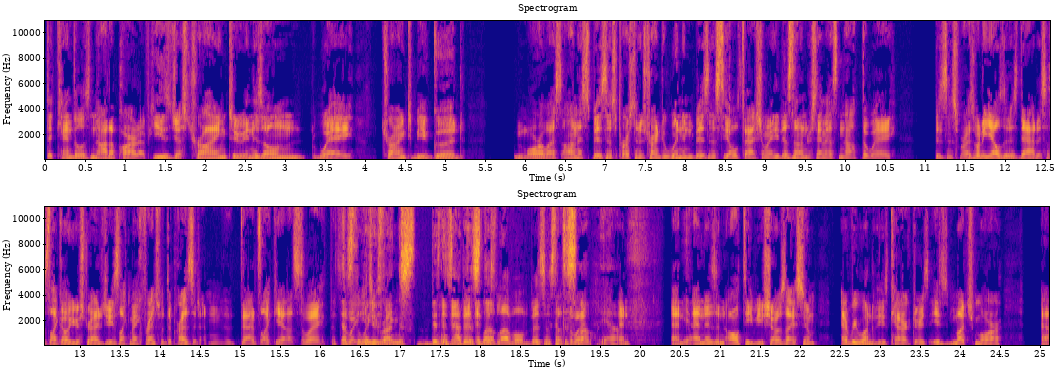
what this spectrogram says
that Kendall is not a part of. He's just trying to, in his own way, trying to be a good, more or less honest business person who's trying to win in business the old fashioned way. He doesn't understand that's not the way business works. What he yells at his dad is, like, "Oh, your strategy is like make friends with the president." And dad's like, "Yeah, that's the way. That's, that's the way, the way you, run this business at, at, this, at level. this level of business. At that's the way. Level, yeah. And and yeah. and as in all TV shows, I assume every one of these characters is much more uh,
